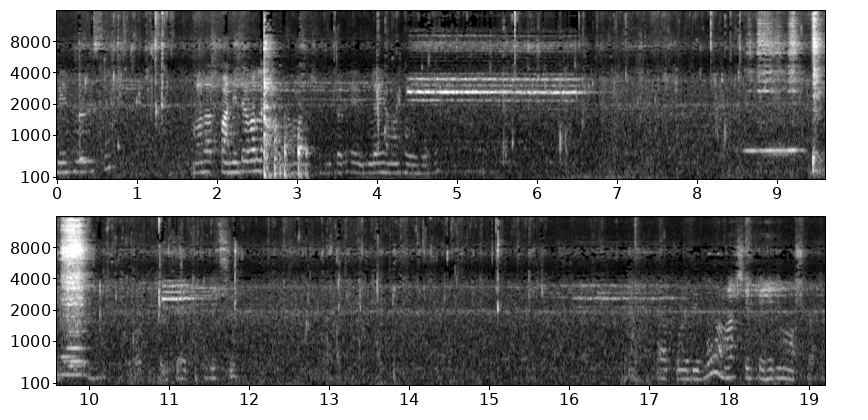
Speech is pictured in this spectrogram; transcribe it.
বের হয়ে গেছে। আমার আর পানি দেওয়া লাগবে না, মাংসের ভিতরে, এগুলাই আমার হয়ে যাবে এটা একটু দিয়েছি। তারপরে দেবো আমার সেই তেহেরি মশলাটা।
